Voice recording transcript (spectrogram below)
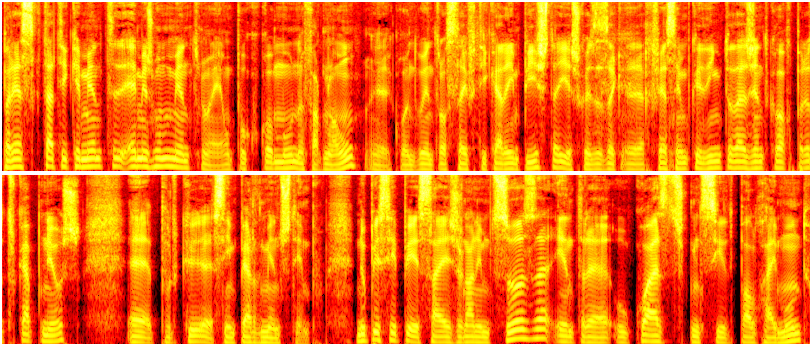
Parece que taticamente é mesmo o momento, não é? É um pouco como na Fórmula 1, quando entra o safety car em pista e as coisas arrefecem um bocadinho, toda a gente corre para trocar pneus porque assim perde menos tempo. No PCP sai Jerónimo de Souza, entra o quase desconhecido Paulo Raimundo,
